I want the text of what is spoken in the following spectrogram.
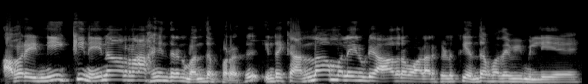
அவரை நீக்கி நெய்னார் நாகேந்திரன் வந்த பிறகு இன்றைக்கு அண்ணாமலையினுடைய ஆதரவாளர்களுக்கு எந்த பதவியும் இல்லையே?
